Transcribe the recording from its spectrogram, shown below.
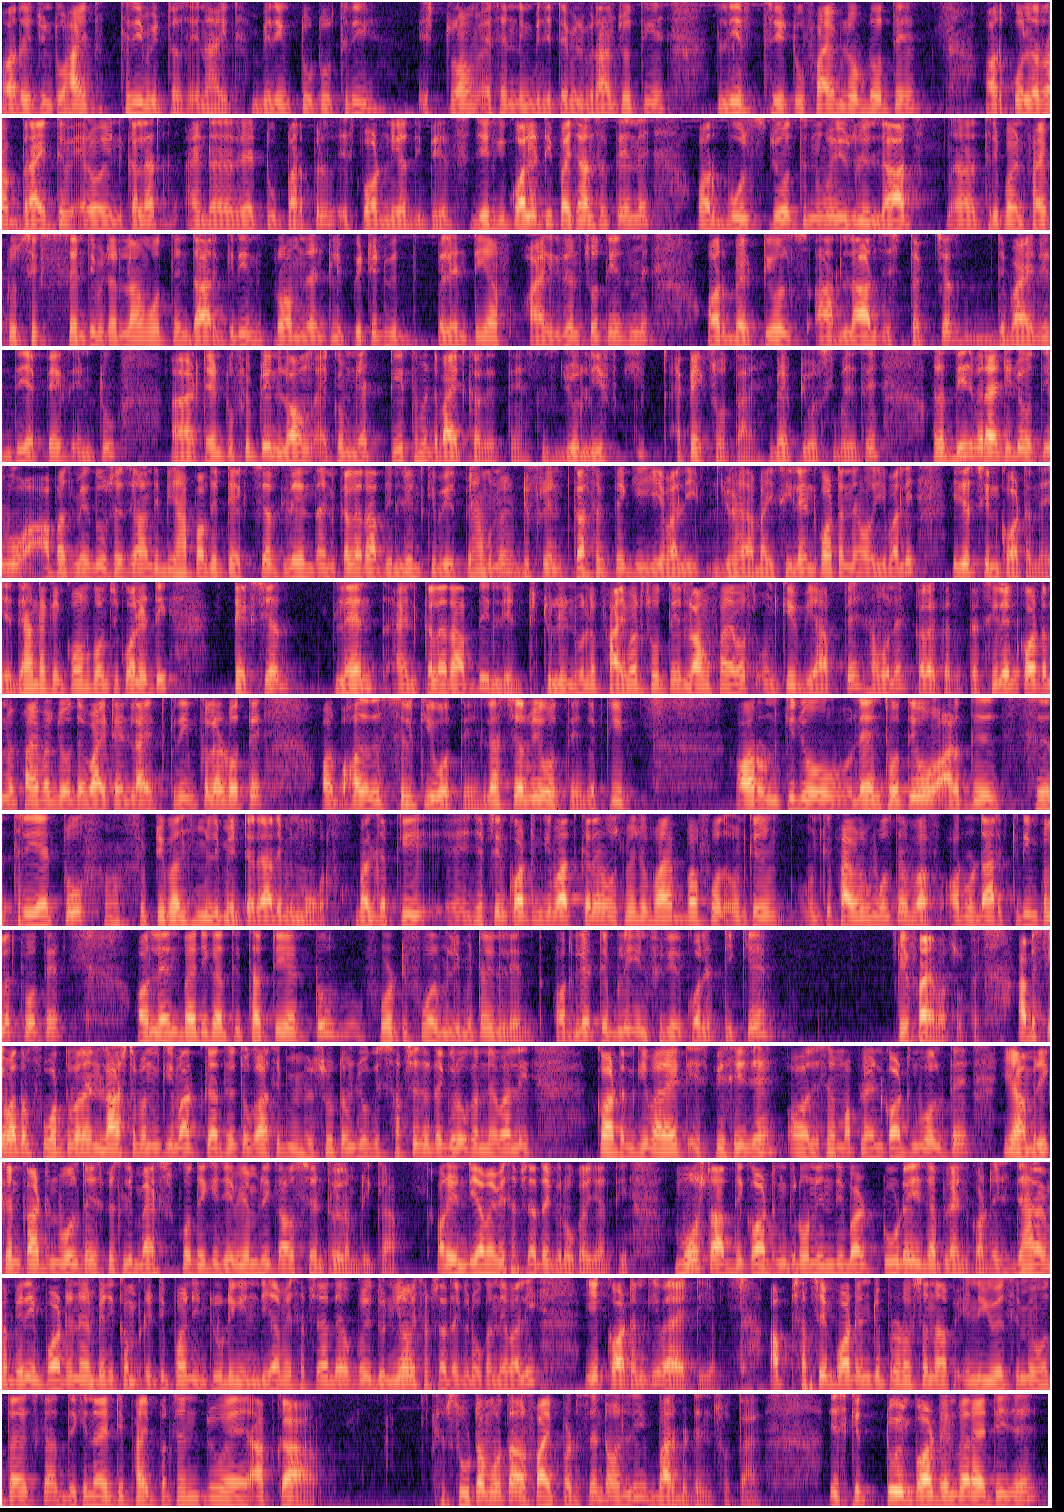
और reach to height three metres in height bearing two to three strong ascending vegetable branch होती है। Leave three to five lobed होते हैं और colour bright yellow in colour and red to purple spot near the base जिनकी quality पहचान सकते हैं इन्हें। और बुल्स जो होते हैं वो usually large three point five to six centimetre long होते हैं। Dark green prominently pitted with plenty of oil grains होती हैं इसमें। और bracteoles are large structure divided the apex into ten to fifteen long acuminate teeth में divide कर देते हैं, जो लीफ की अपेक्स होता है ब्रेक्ट्यूल्स की वजह से। अच्छा दीज वैरायटी जो होती है, वो आपस में एक दूसरे से on the behalf of the texture length and colour of the lint के बीच पे हम उन्हें डिफरेंट कर सकते हैं कि ये वाली जो है बाई सीलैंड कॉटन है और ये वाली इजिप्शियन कॉटन है। ये ध्यान रखें कौन कौन सी quality texture length and colour of the lint जो लिंट मतलब फाइबर्स होते हैं लॉन्ग फाइबर्स उनके भी बिहाफ पे हम उन्हें कलर कर सकते हैं। सीलेंट कॉटन में फाइबर जो होते हैं white and light cream colour होते हैं और बहुत ज़्यादा सिल्की होते हैं लेस्चर भी होते हैं, जबकि और उनकी जो लेंथ होती है वो अड़तीस से three eight to fifty one millimetre or even more बल जबकि इजिप्शियन कॉटन की बात करें, उसमें जो बफ होते उनके उनके फाइबर को बोलते हैं बफ और वो डार्क क्रीम कलर के होते हैं और लेंथ बैरी करती है thirty eight to forty four millimetre in length और रिलेटिवली इन्फीरियर क्वालिटी के ये फाइबर्स होते हैं। अब इसके बाद हम fourth one and last one की बात करते हैं तो गासिप हिरसूटम जो कि सबसे ज़्यादा ग्रो करने वाली कॉटन की वैरायटी स्पीसीज है, और जिसे हम अपलैंड कॉटन बोलते हैं, या अमेरिकन कॉटन बोलते हैं स्पेशली मैक्सिको देखिए जेबी अमेरिका और सेंट्रल अमेरिका और इंडिया में भी सबसे ज़्यादा ग्रो कर जाती है। Most of the cotton grown in the world today is the plant cotton इस ध्यान रखना very important and very competitive point including India में सबसे ज़्यादा और पूरी दुनिया में सबसे ज़्यादा ग्रो करने वाली ये कॉटन की वैरायटी है। अब सबसे इंपॉर्टेंट जो प्रोडक्शन ऑफ़ इन यूएसए में होता है इसका, देखिए नाइन्टी फाइव परसेंट जो है आपका सूटम होता है और फाइव परसेंट ओनली बारबेडेंस होता है। इसकी टू इंपॉर्टेंट वैरायटीज़ हैं,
